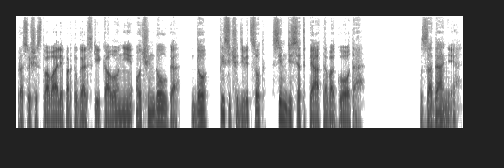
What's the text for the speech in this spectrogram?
Просуществовали португальские колонии очень долго, до 1975 года. Задание.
